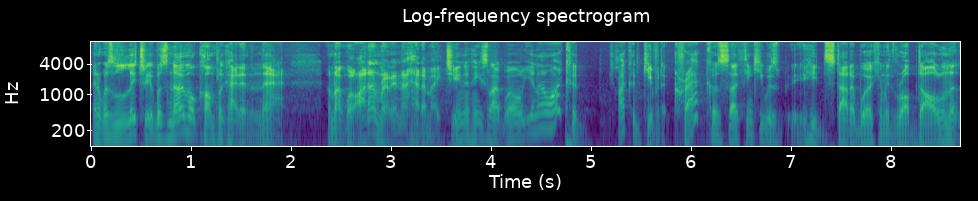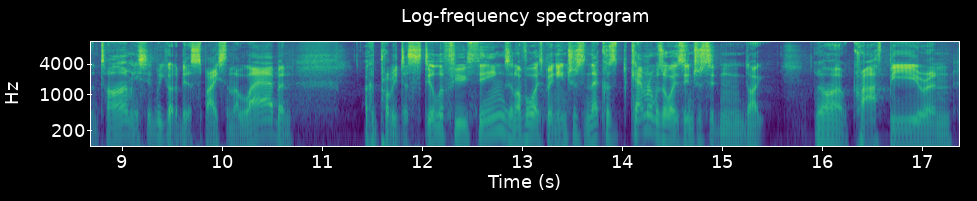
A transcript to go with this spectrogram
And it was literally, it was no more complicated than that. I'm like, well, I don't really know how to make gin. And he's like, well, you know, I could, I could give it a crack because I think he was, he'd started working with Rob Dolan at the time, and he said we got a bit of space in the lab, and I could probably distill a few things. And I've always been interested in that because Cameron was always interested in like oh, craft beer and.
